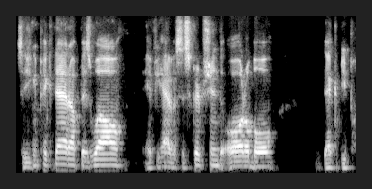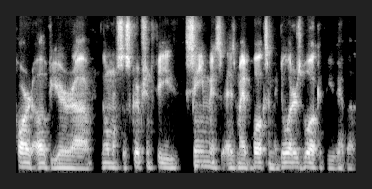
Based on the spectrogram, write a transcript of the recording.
So you can pick that up as well. If you have a subscription to Audible, that could be part of your uh, normal subscription fee. Same as, as my books and my daughter's book. If you have a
